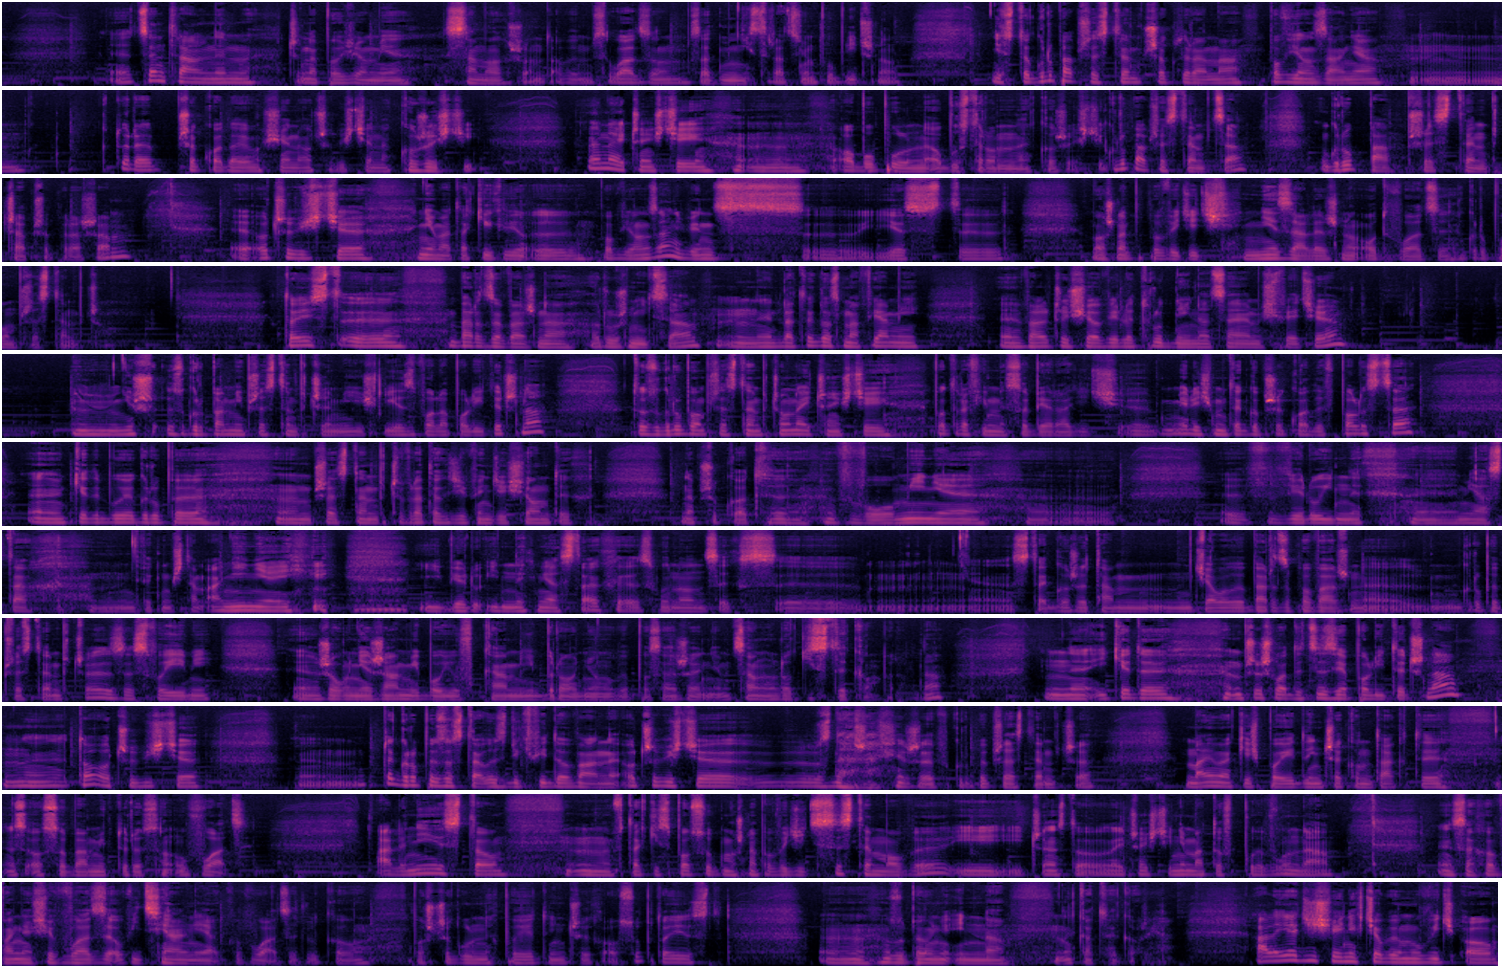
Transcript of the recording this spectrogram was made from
e, centralnym, czy na poziomie samorządowym, z władzą, z administracją publiczną. Jest to grupa przestępcza, która ma powiązania, mm, które przekładają się na, oczywiście na korzyści. Najczęściej e, obopólne, obustronne korzyści. Grupa przestępca, grupa przestępcza, przepraszam, oczywiście nie ma takich e, powiązań, więc e, jest, można by powiedzieć, niezależną od władzy grupą przestępczą. To jest bardzo ważna różnica, dlatego z mafiami walczy się o wiele trudniej na całym świecie niż z grupami przestępczymi. Jeśli jest wola polityczna, to z grupą przestępczą najczęściej potrafimy sobie radzić. Mieliśmy tego przykłady w Polsce. E, kiedy były grupy e, przestępcze w latach 90., na przykład e, w Wołominie, w wielu innych miastach, w jakimś tam Aninie i, i wielu innych miastach słynących z, z tego, że tam działały bardzo poważne grupy przestępcze ze swoimi żołnierzami, bojówkami, bronią, wyposażeniem, całą logistyką, prawda? I kiedy przyszła decyzja polityczna, to oczywiście te grupy zostały zlikwidowane. Oczywiście zdarza się, że grupy przestępcze mają jakieś pojedyncze kontakty z osobami, które są u władzy ale nie jest to mm, w taki sposób, można powiedzieć, systemowy i, i, często, najczęściej nie ma to wpływu na zachowania się władzy oficjalnie jako władzy, tylko poszczególnych pojedynczych osób. To jest y, zupełnie inna kategoria. Ale ja dzisiaj nie chciałbym mówić o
